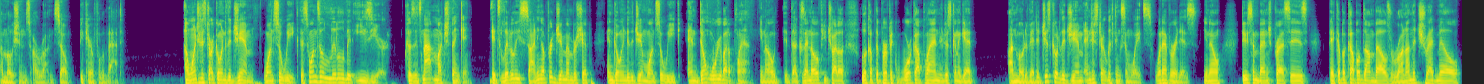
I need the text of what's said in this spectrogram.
emotions are run. So be careful of that. I want you to start going to the gym once a week. This one's a little bit easier because it's not much thinking. It's literally signing up for a gym membership and going to the gym once a week. And don't worry about a plan, you know, because I know if you try to look up the perfect workout plan, you're just going to get unmotivated. Just go to the gym and just start lifting some weights, whatever it is, you know, do some bench presses, pick up a couple dumbbells, run on the treadmill,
